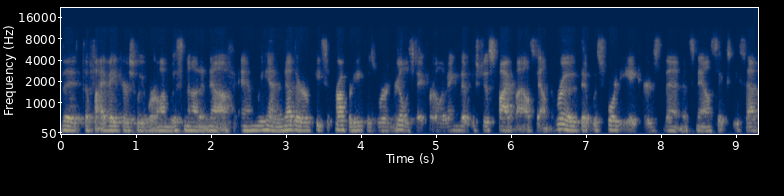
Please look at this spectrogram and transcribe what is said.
that the five acres we were on was not enough. And we had another piece of property because we're in real estate for a living that was just five miles down the road that was 40 acres then. It's now 67.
